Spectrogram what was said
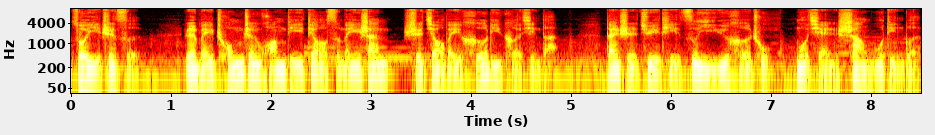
所以至此，认为崇祯皇帝吊死眉山是较为合理可信的。但是具体自缢于何处，目前尚无定论。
